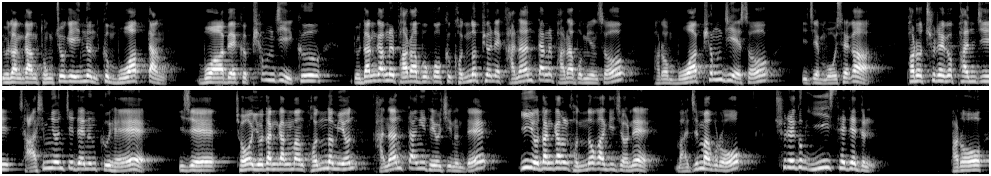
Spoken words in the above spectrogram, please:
요단강 동쪽에 있는 그 모압 땅, 모압의 그 평지, 그 요단강을 바라보고 그 건너편에 가나안 땅을 바라보면서 바로 모압 평지에서 이제 모세가 바로 출애굽한 지 40년째 되는 그 해에 이제 저 요단강만 건너면 가나안 땅이 되어지는데 이 요단강을 건너가기 전에 마지막으로 출애굽 2세대들 바로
